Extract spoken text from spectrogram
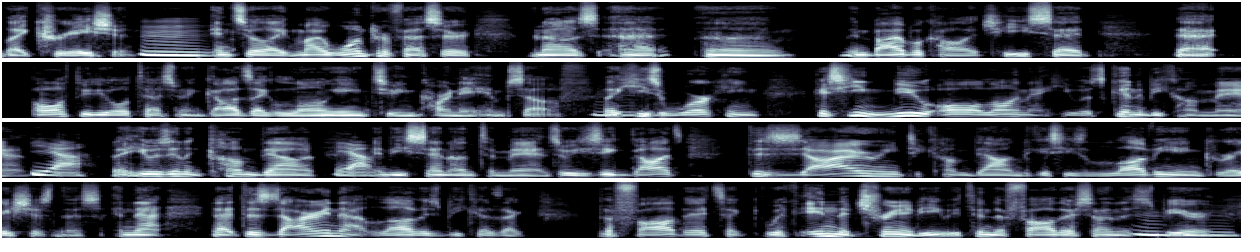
like creation. Mm. And so like my one professor when I was at um in Bible college, he said that all through the Old Testament, God's like longing to incarnate himself. Like Mhm. he's working because he knew all along that he was going to become man, Yeah. that he was going to come down Yeah. and descend unto man. So you see God's desiring to come down because he's loving and graciousness. And that that desiring that love is because like the Father, it's like within the Trinity, within the Father, Son, and the Spirit, Mhm.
